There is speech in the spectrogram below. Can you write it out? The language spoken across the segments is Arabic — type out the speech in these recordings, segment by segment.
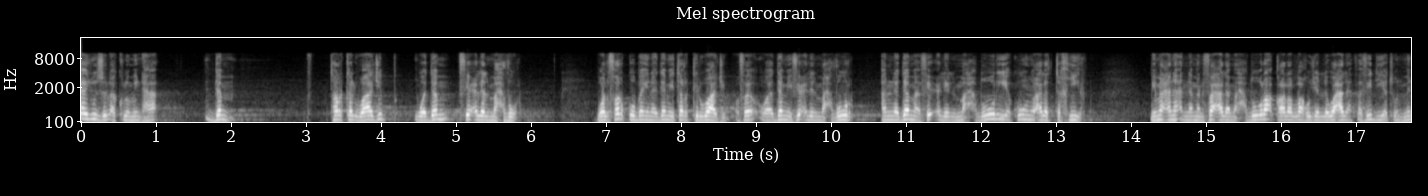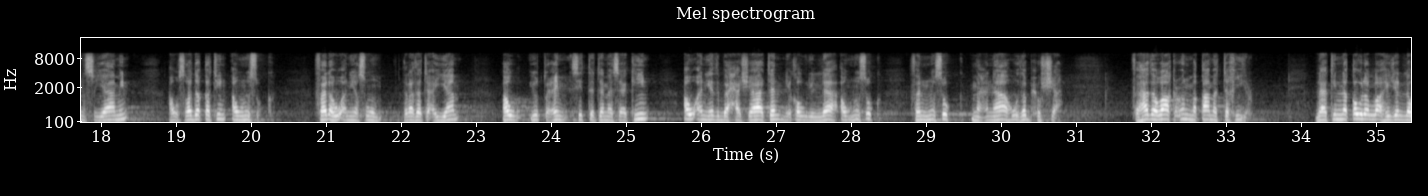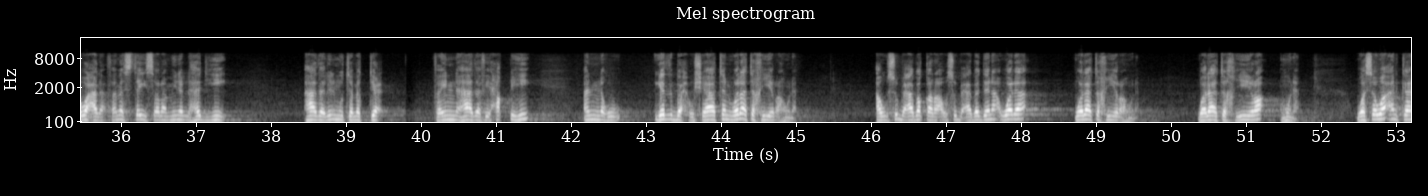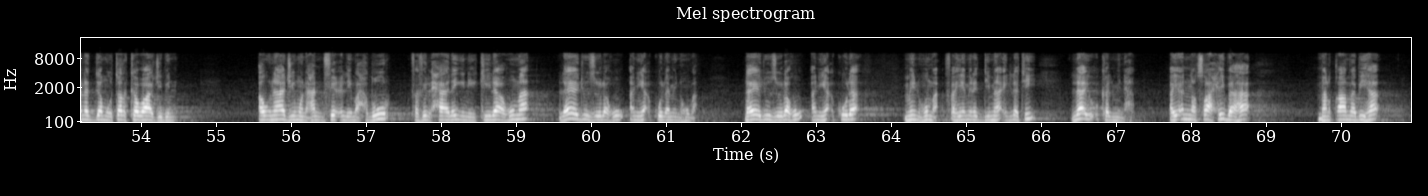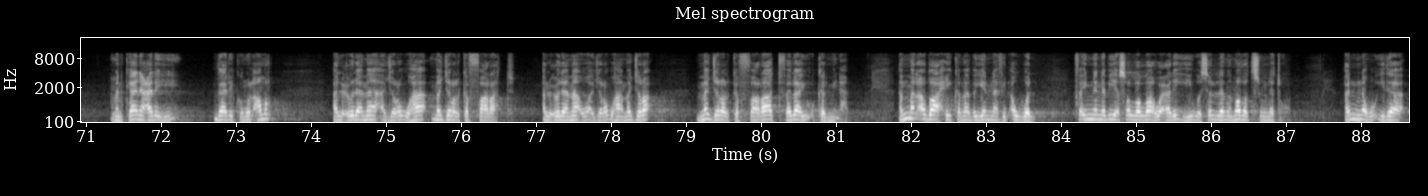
لا يجوز الأكل منها دم ترك الواجب ودم فعل المحظور. والفرق بين دم ترك الواجب ودم فعل المحظور أن دم فعل المحظور يكون على التخيير. بمعنى أن من فعل محظورا قال الله جل وعلا ففدية من صيام أو صدقة أو نسك. فله أن يصوم ثلاثة أيام أو يطعم ستة مساكين أو أن يذبح شاة لقول الله أو نسك فالنسك معناه ذبح الشاة. فهذا واقع مقام التخيير. لكن قول الله جل وعلا فما استيسر من الهدي هذا للمتمتع فإن هذا في حقه أنه يذبح شاة ولا تخيير هنا. أو سبع بقرة أو سبع بدنة ولا ولا تخيير هنا. ولا تخيير هنا. وسواء كان الدم ترك واجب أو ناجم عن فعل محظور ففي الحالين كلاهما لا يجوز له أن يأكل منهما. لا يجوز له أن يأكل منهما فهي من الدماء التي لا يؤكل منها. أي أن صاحبها من قام بها من كان عليه ذلكم الأمر العلماء أجروها مجرى الكفارات. العلماء أجروها مجرى مجرى الكفارات فلا يؤكل منها. أما الأضاحي كما بينا في الأول فإن النبي صلى الله عليه وسلم مضت سنته. أنه إذا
